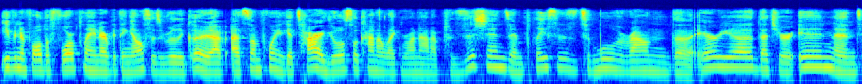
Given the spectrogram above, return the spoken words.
even if all the foreplay and everything else is really good, at, at some point you get tired. You also kind of like run out of positions and places to move around the area that you're in, and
